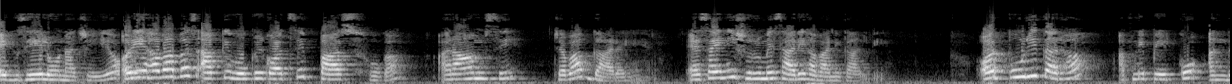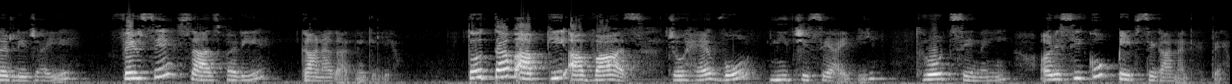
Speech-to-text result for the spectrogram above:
एक्सहेल होना चाहिए और ये हवा बस आपके वोकल कॉर्ड से पास होगा आराम से जब आप गा रहे हैं। ऐसा ही नहीं, शुरू में सारी हवा निकाल दी। और पूरी तरह अपने पेट को अंदर ले जाइए, फिर से सांस भरिए गाना गाने के लिए। तो तब आपकी आवाज़ जो है वो नीचे से आएगी, थ्रोट से नहीं, और इसी को पेट से गाना कहते हैं।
